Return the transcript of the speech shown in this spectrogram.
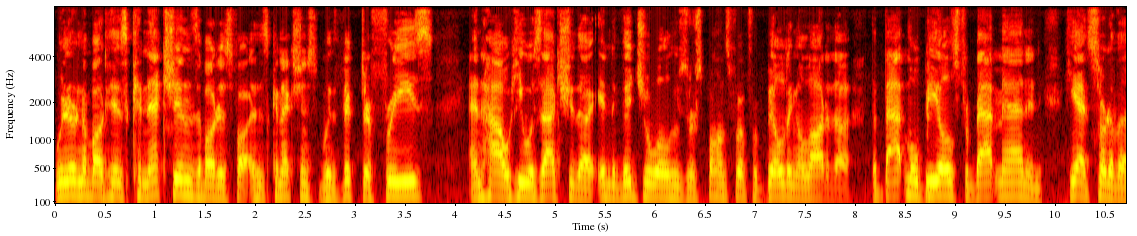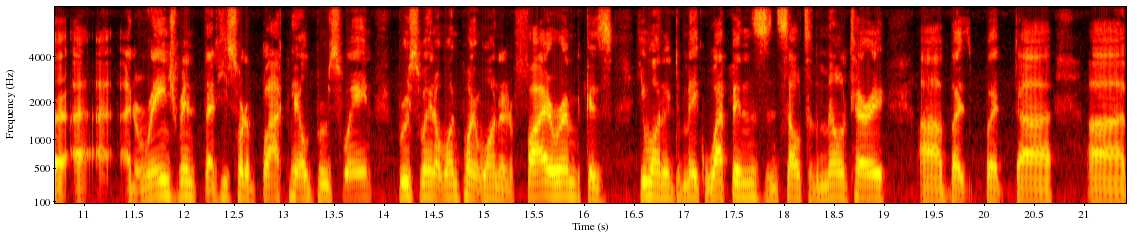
we learn about his connections, about his his connections with Victor Fries, and how he was actually the individual who's responsible for building a lot of the, the Batmobiles for Batman. And he had sort of a, a, an arrangement that he sort of blackmailed Bruce Wayne. Bruce Wayne at one point wanted to fire him because he wanted to make weapons and sell to the military. Uh, but but uh, uh,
